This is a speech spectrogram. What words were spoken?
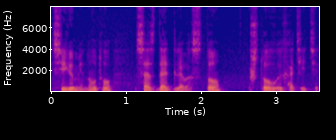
сию минуту, создать для вас то, что вы хотите.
